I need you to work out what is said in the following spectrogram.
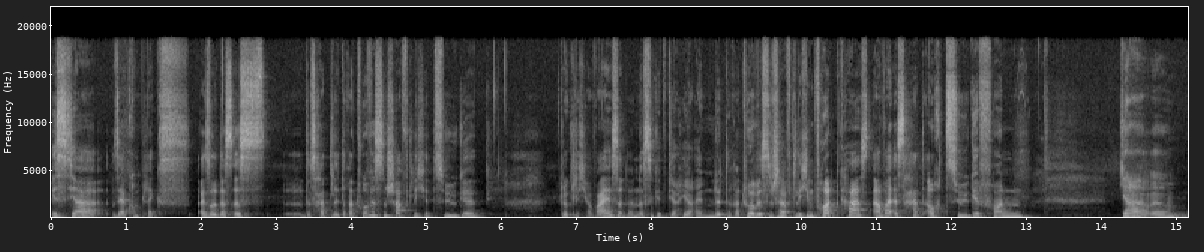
ist ja sehr komplex. Also das ist, äh, das hat literaturwissenschaftliche Züge glücklicherweise, denn es gibt ja hier einen literaturwissenschaftlichen Podcast, aber es hat auch Züge von ja, ähm,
